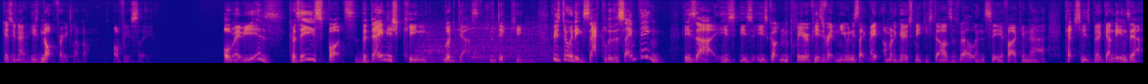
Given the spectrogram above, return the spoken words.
because you know he's not very clever, obviously. Or maybe he is, because he spots the Danish king, Ludgast, the Dick King, who's doing exactly the same thing. He's uh he's he's he's gotten clear of his retinue and he's like, mate, I'm gonna go sneaky styles as well and see if I can uh, catch these Burgundians out.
